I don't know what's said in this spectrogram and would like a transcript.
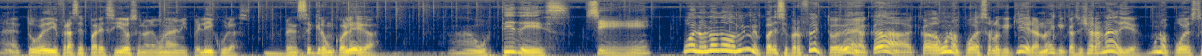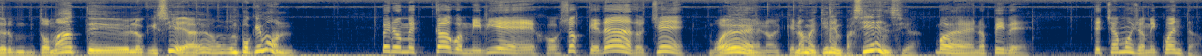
Eh, tuve disfraces parecidos en alguna de mis películas. Pensé que era un colega. Ah, ustedes. Sí. Bueno, no, no, a mí me parece perfecto, ¿eh? Acá cada uno puede hacer lo que quiera, no hay que casillar a nadie. Uno puede ser un tomate, lo que sea, ¿eh? Un Pokémon. Pero me cago en mi viejo, sos quedado, che. Bueno, es que no me tienen paciencia. Bueno, pibe, te chamullo mi cuento.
